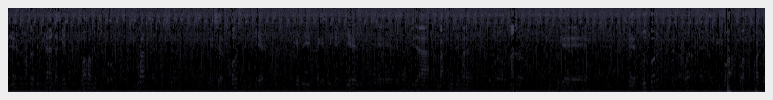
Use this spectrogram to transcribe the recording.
En estos cuartos de final también jugaba mucho cuarta es el Hall Ezequiel, que es es la actividad más malo que, el fútbol, pero bueno, cuatro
